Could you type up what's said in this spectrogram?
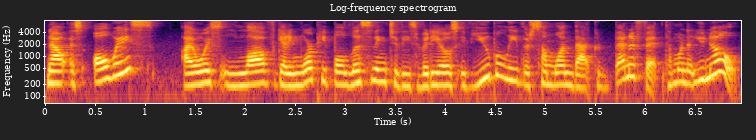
Now, as always, I always love getting more people listening to these videos. If you believe there's someone that could benefit, someone that you know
